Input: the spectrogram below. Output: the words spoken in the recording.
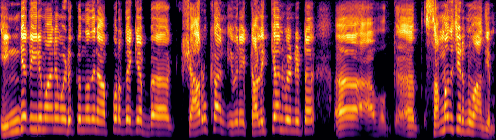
ഇന്ത്യ തീരുമാനമെടുക്കുന്നതിനപ്പുറത്തേക്ക് ഷാറുഖ് ഖാൻ ഇവനെ കളിക്കാൻ വേണ്ടിയിട്ട് സമ്മതിച്ചിരുന്നു ആദ്യം.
